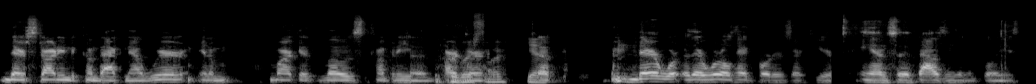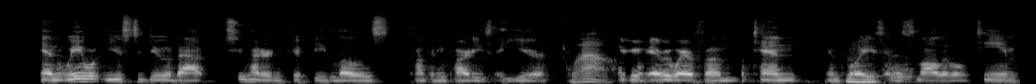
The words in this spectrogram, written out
They're starting to come back now. We're in a market Lowe's company uh, Hardware. Yeah. stuff. their their world headquarters are here, and so thousands of employees. And we were, used to do about 250 Lowe's company parties a year, Wow. every- everywhere from 10 employees in a small little team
